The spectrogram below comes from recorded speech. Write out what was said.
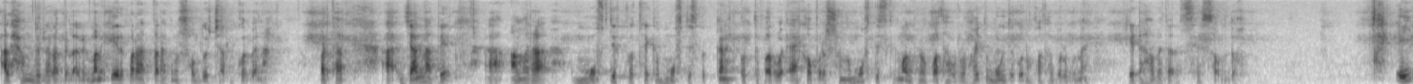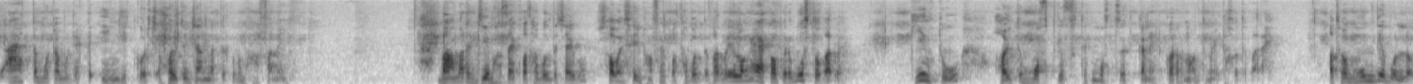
আলহামদুলিল্লাহ রাবিল আলমিন। মানে এরপর আর তারা কোনো শব্দ উচ্চারণ করবে না। অর্থাৎ জান্নাতে আমরা মস্তিষ্ক থেকে মস্তিষ্ক কানেক্ট করতে পারব। এক অপরের সঙ্গে মস্তিষ্কের মাধ্যমে কথা বলব। হয়তো মুখ দিয়ে কোনো কথা বলব না। এটা হবে তার শেষ শব্দ। এই আয়াতটা মোটামুটি একটা ইঙ্গিত করছে। হয়তো জান্নাতের কোনো ভাষা নেই। বা আমরা যে ভাষায় কথা বলতে চাইব সবাই সেই ভাষায় কথা বলতে পারবে এবং এক অপরে বুঝতে পারবে। কিন্তু হয়তো মস্তিষ্ক থেকে মস্তিষ্ক কানেক্ট করার মাধ্যমে এটা হতে পারে। অথবা মুখ দিয়ে বলল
